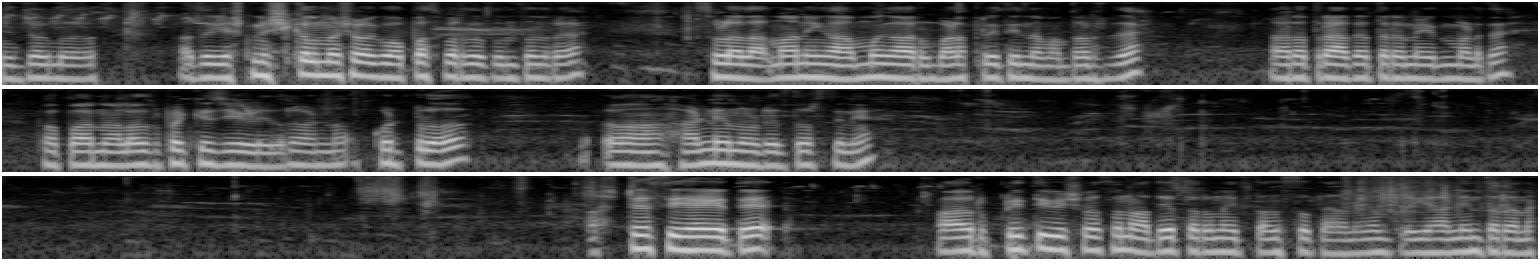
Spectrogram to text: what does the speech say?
ನಿಜವಾಗ್ಲೂ ಅದು ಎಷ್ಟು ನಿಷ್ಕಲ್ಮಶವಾಗಿ ವಾಪಸ್ ಬರ್ತೈತೆ ಅಂತಂದ್ರೆ ಸುಳ್ಳಲ್ಲ. ನಾನೀಗ ಅಮ್ಮಗೆ ಅವ್ರು ಭಾಳ ಪ್ರೀತಿಯಿಂದ ಮಾತಾಡ್ತಿದ್ದೆ. ಅವ್ರ ಹತ್ರ ಅದೇ ಥರನೇ ಇದು ಮಾಡಿದೆ. ಪಾಪ ನಲ್ವತ್ತು ರೂಪಾಯಿ ಕೆ ಜಿ ಹೇಳಿದರು ಹಣ್ಣು ಕೊಟ್ಟರು ಹಣ್ಣು ನೋಡಿರಿ ತೋರಿಸ್ತೀನಿ. ಅಷ್ಟೇ ಸಿಹಿ ಆಗೈತೆ. ಅವ್ರ ಪ್ರೀತಿ ವಿಶ್ವಾಸನೂ ಅದೇ ಥರನೇ ಇತ್ತು ಅನಿಸುತ್ತೆ ನನಗಂತೂ, ಈ ಹಣ್ಣಿನ ಥರನೇ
